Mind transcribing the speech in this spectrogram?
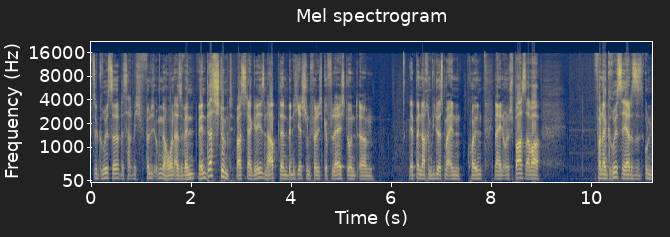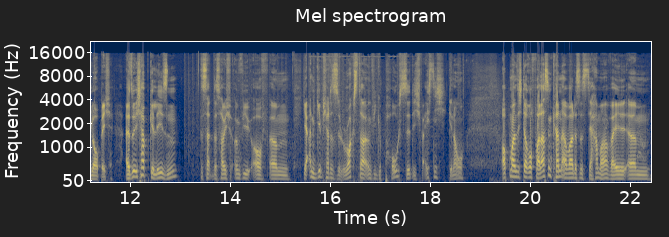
zur Größe, das hat mich völlig umgehauen. Also wenn, wenn das stimmt, was ich da gelesen habe, dann bin ich jetzt schon völlig geflasht und ähm, werde mir nach dem Video erstmal einen keulen. Nein, ohne Spaß, aber von der Größe her, das ist unglaublich. Also ich habe gelesen, das, das habe ich irgendwie auf, ähm, ja angeblich hat es Rockstar irgendwie gepostet, ich weiß nicht genau, ob man sich darauf verlassen kann, aber das ist der Hammer, weil ähm,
